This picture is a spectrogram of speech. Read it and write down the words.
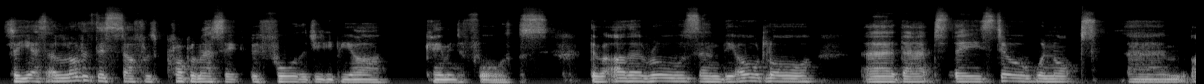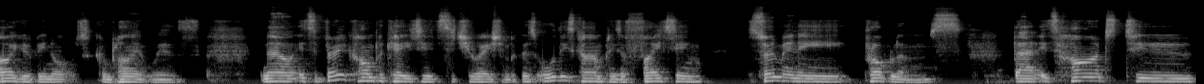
So, yes, a lot of this stuff was problematic before the GDPR came into force. There were other rules and the old law uh, that they still were not, um, arguably not compliant with. Now, it's a very complicated situation because all these companies are fighting so many problems that it's hard to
